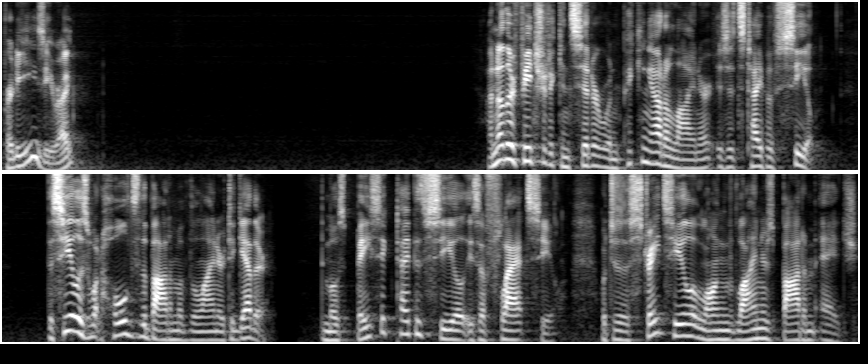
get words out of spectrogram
Pretty easy, right? Another feature to consider when picking out a liner is its type of seal. The seal is what holds the bottom of the liner together. The most basic type of seal is a flat seal, which is a straight seal along the liner's bottom edge.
